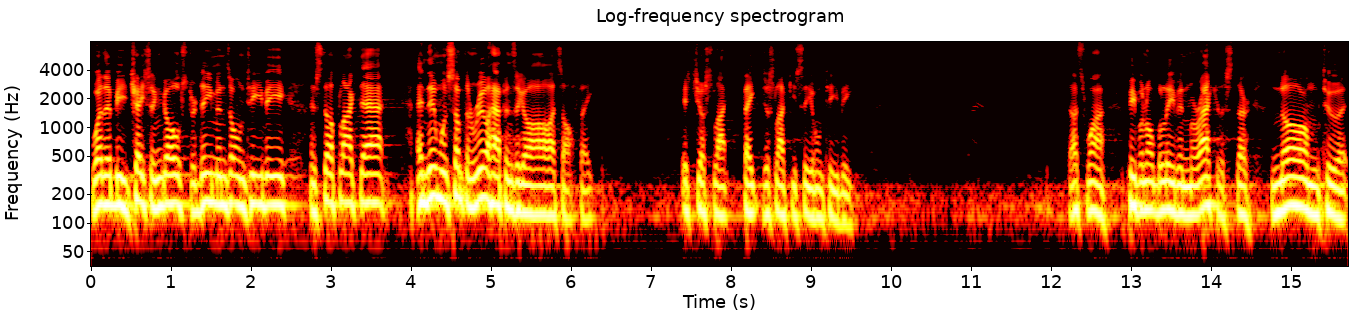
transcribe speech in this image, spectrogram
whether it be chasing ghosts or demons on TV and stuff like that. And then when something real happens, they go, oh, that's all fake. It's just like fake, just like you see on TV. That's why people don't believe in miraculous. They're numb to it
